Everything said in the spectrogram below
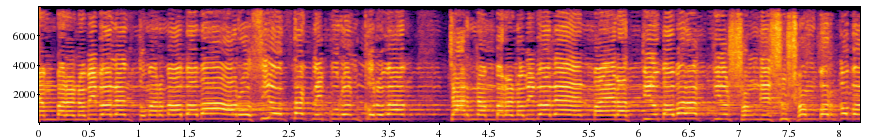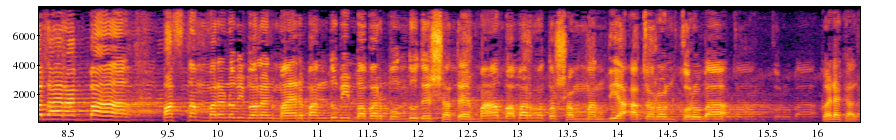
নম্বরে নবী বলেন, তোমার মা বাবা আর ওসিয়ত থাকলে পূরণ করবা। চার নাম্বারে নবী বলেন, মায়ের আত্মীয়, বাবার আত্মীয়র সঙ্গে সুসম্পর্ক বজায় রাখবা। পাঁচ নাম্বারে নবী বলেন, মায়ের বান্ধবী বাবার বন্ধুদের সাথে মা বাবার মতো সম্মান দিয়ে আচরণ করবা। কয়টা কাজ?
